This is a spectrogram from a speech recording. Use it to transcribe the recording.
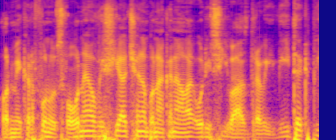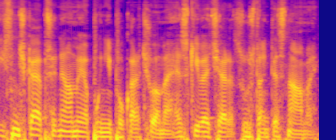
Od mikrofonu svobodného vysílače nebo na kanále Odisí vás zdraví Vítek. Písnička je před námi a po ní pokračujeme. Hezký večer, zůstaňte s námi.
